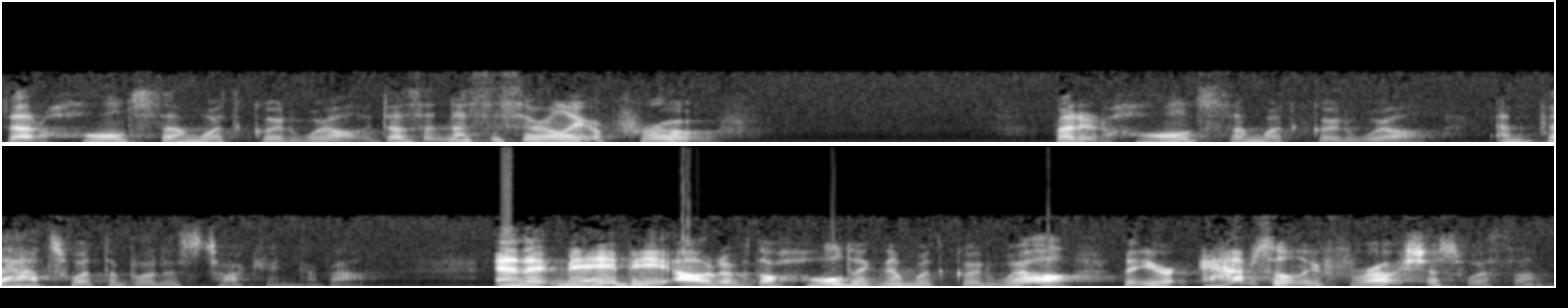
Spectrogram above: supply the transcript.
that holds them with goodwill. It doesn't necessarily approve, but it holds them with goodwill. And that's what the Buddha is talking about. And it may be out of the holding them with goodwill that you're absolutely ferocious with them.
